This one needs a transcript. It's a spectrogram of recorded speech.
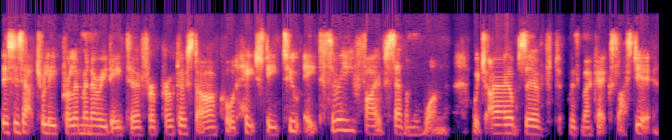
This is actually preliminary data for a protostar called HD 283571, which I observed with MIRC-X last year.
